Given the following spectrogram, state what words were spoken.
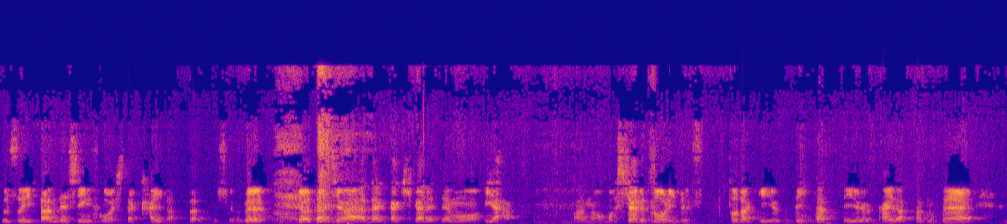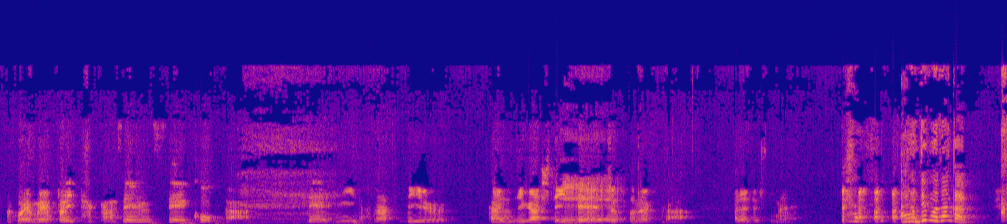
臼井さんで進行した回だったんですよね。で、私はなんか聞かれても、いや、あの、おっしゃる通りです。とだけ言っていたっていう回だったので、これもやっぱりタカ先生効果で2位だなっていう感じがしていて、ちょっとなんか、あれですね。あの、でもなんか、ク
